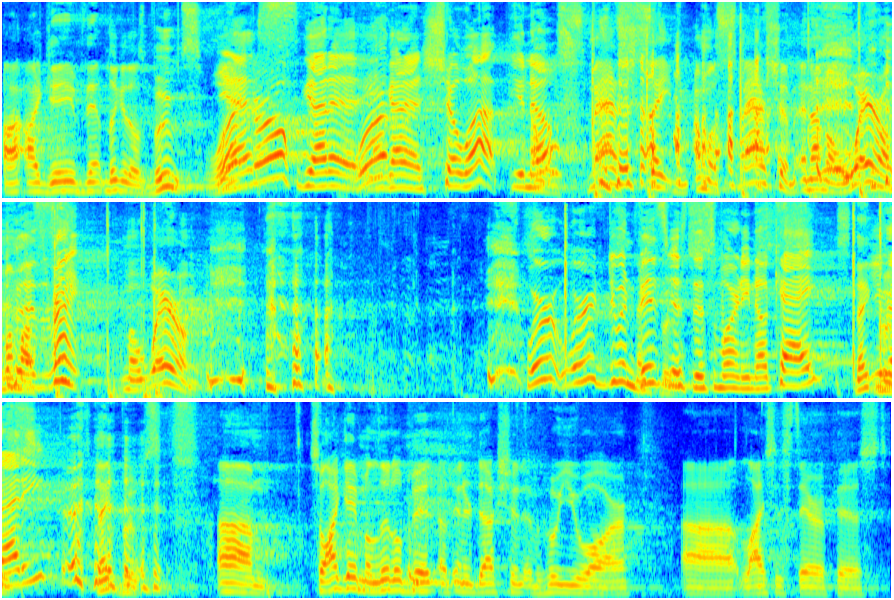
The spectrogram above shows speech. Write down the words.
I, I gave them, look at those boots. What, yes, girl? You gotta, What? you gotta show up, you I'm know? gonna smash Satan. I'm gonna smash him and I'm gonna wear him on my That's feet. right. I'm gonna wear him. We're, we're doing Snake business boots. this morning, okay? Snake you boots. ready? Snake boots. Um, so I gave him a little bit of introduction of who you are. Uh, licensed therapist,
